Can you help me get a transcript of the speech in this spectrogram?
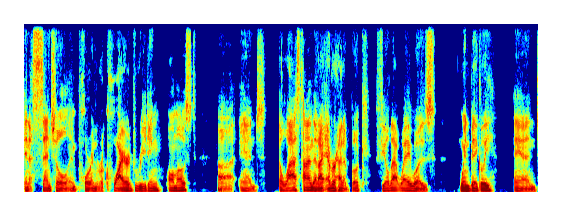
an essential, important, required reading almost. Uh, and the last time that I ever had a book feel that way was Win Bigly. And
